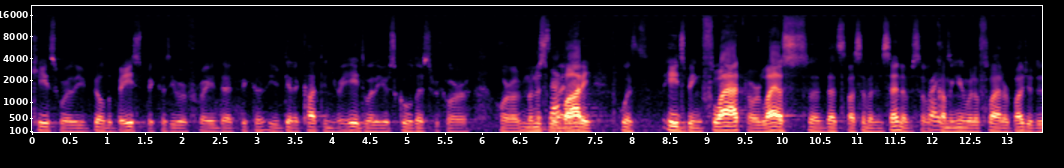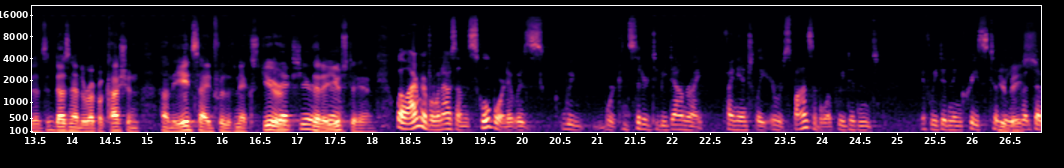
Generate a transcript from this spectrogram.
case where you'd build a base because you were afraid that because you'd get a cut in your aids, whether you're a school district or, or a municipal Exactly. body, with aids being flat or less, uh, that's less of an incentive. So Right. coming in with a flatter budget, it doesn't- have the repercussion on the aid side for the next year Next year, that it yeah. used to have. Well, I remember when I was on the school board, it was, we were considered to be downright financially irresponsible if we didn't, if we didn't increase to the, base. the,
